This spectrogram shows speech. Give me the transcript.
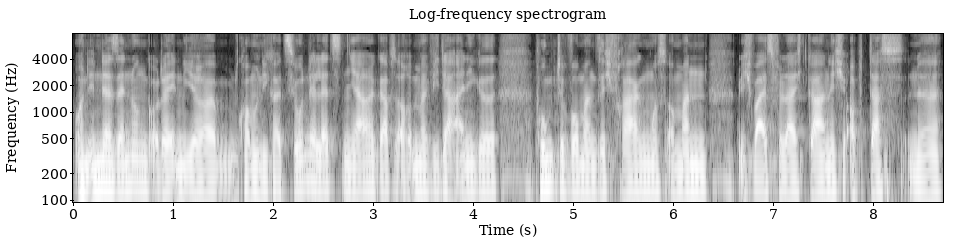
Und in der Sendung oder in ihrer Kommunikation der letzten Jahre gab es auch immer wieder einige Punkte, wo man sich fragen muss, oh Mann, ich weiß vielleicht gar nicht, ob das eine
